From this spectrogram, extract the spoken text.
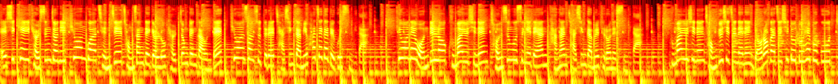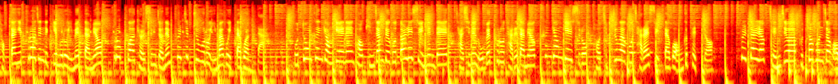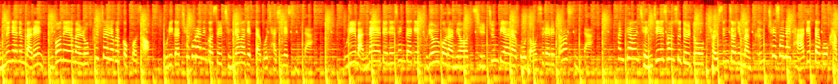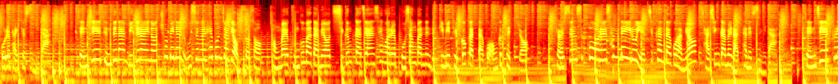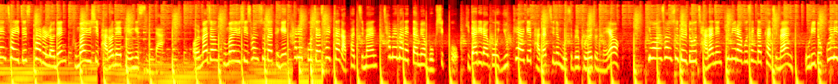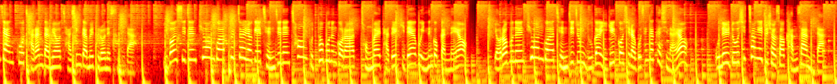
LCK 결승전이 T1과 젠지의 정상 대결로 결정된 가운데 T1 선수들의 자신감이 화제가 되고 있습니다. T1의 원딜러 구마유시는 전승 우승에 대한 강한 자신감을 드러냈습니다. 구마유시는 정규 시즌에는 여러 가지 시도도 해보고 적당히 풀어진 느낌으로 임했다며 프롭과 결승전은 풀집중으로 임하고 있다고 합니다. 보통 큰 경기에는 더 긴장되고 떨릴 수 있는데 자신은 500% 다르다며 큰 경기일수록 더 집중하고 잘할 수 있다고 언급했죠. 풀전력 젠지와 붙어본 적 없느냐는 말엔 이번에야말로 풀전력을 꺾어서 우리가 최고라는 것을 증명하겠다고 자신했습니다. 우릴 만나야 되는 생각에 두려울 거라며 질 준비하라고 너스레를 떨었습니다. 한편 젠지의 선수들도 결승전인 만큼 최선을 다하겠다고 각오를 밝혔습니다. 젠지의 든든한 미드라이너 초비는 우승을 해본 적이 없어서 정말 궁금하다며 지금까지 한 생활을 보상받는 느낌이 들 것 같다고 언급했죠. 결승 스코어를 3대2로 예측한다고 하며 자신감을 나타냈습니다. 젠지의 프랜차이즈 스타룰러는 구마유시 발언에 대응했습니다. 얼마 전 구마유시 선수가 등에 칼을 꽂아 살짝 아팠지만 참을만 했다며 목 씻고 기다리라고 유쾌하게 받아치는 모습을 보여줬네요. T1 선수들도 잘하는 팀이라고 생각하지만 우리도 꿀리지 않고 잘한다며 자신감을 드러냈습니다. 이번 시즌 T1과 풀전력의 젠지는 처음 붙어보는 거라 정말 다들 기대하고 있는 것 같네요. 여러분은 T1과 젠지 중 누가 이길 것이라고 생각하시나요? 오늘도 시청해주셔서 감사합니다.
